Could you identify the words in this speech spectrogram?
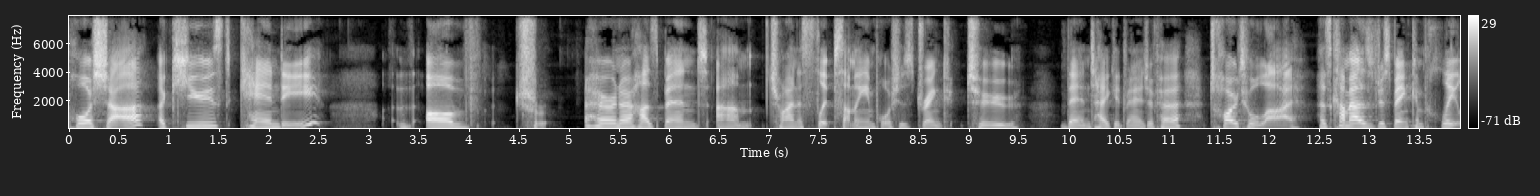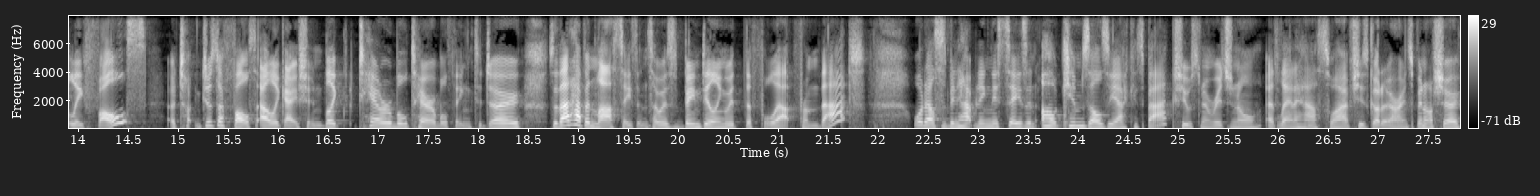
Porsha, accused Kandi of tr- her and her husband um, trying to slip something in Porsha's drink to then take advantage of her. Total lie has come out as just being completely false. A t- just a false allegation, like terrible, terrible thing to do. So that happened last season. So we've been dealing with the fallout from that. What else has been happening this season? Oh, Kim Zolciak is back. She was an original Atlanta housewife. She's got her own spin-off show.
